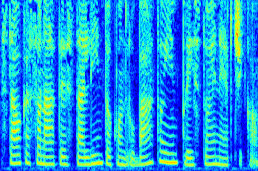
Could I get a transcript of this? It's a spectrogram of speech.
Stavka sonate sta Linto Conrubato in Presto Energico.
